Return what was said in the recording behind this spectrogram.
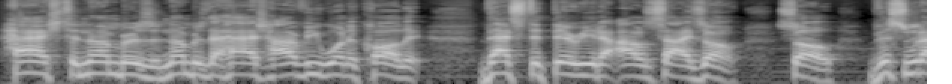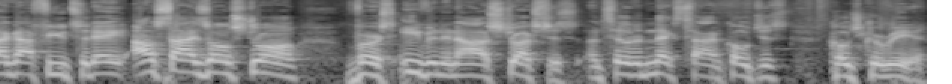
hash to numbers, or numbers to hash, however you want to call it. That's the theory of the outside zone. So this is what I got for you today. Outside zone strong versus even in our structures. Until the next time, coaches, Coach Correa.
